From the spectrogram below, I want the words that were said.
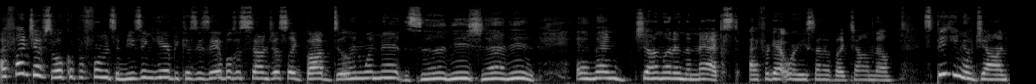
I find Jeff's vocal performance amusing here because he's able to sound just like Bob Dylan one minute, the sun is shining, and then John Lennon the next. I forget where he sounded like John though. Speaking of John,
